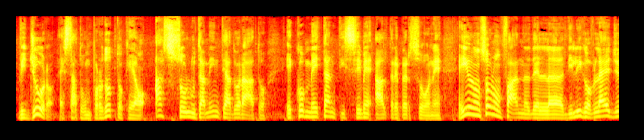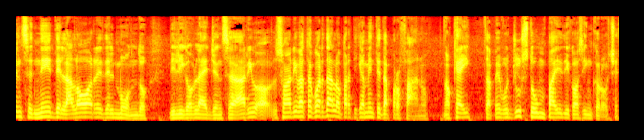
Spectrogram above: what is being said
vi giuro, è stato un prodotto che ho assolutamente adorato e con me tantissime altre persone. E io non sono un fan del, di League of Legends né della lore del mondo di League of Legends. Arrivo, sono arrivato a guardarlo praticamente da profano, ok? Sapevo giusto un paio di cose in croce.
